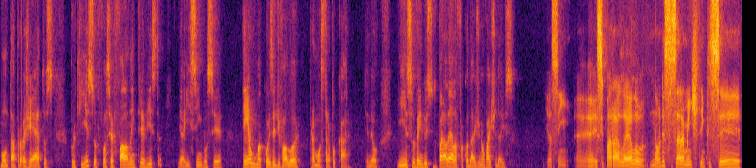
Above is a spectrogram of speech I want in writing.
montar projetos, porque isso você fala na entrevista e aí sim você tem alguma coisa de valor para mostrar para o cara, entendeu? E isso vem do estudo paralelo, a faculdade não vai te dar isso. E assim, é, esse paralelo não necessariamente tem que ser.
